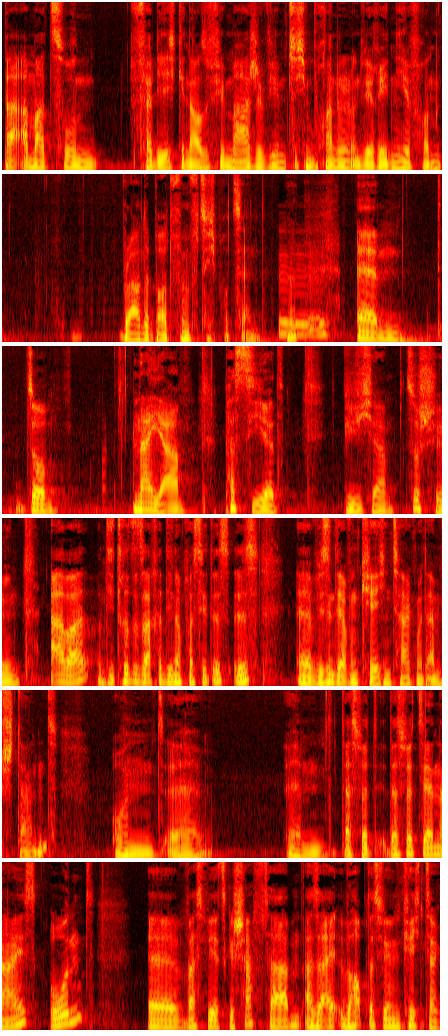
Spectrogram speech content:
bei Amazon verliere ich genauso viel Marge wie im Zwischenbuchhandel und wir reden hier von roundabout 50 Prozent. Ne? Ähm, so, naja, passiert. Bücher, so schön. Aber, und die dritte Sache, die noch passiert ist, ist, äh, wir sind ja auf dem Kirchentag mit einem Stand und äh, ähm, das wird, das wird sehr nice. Und äh, was wir jetzt geschafft haben, also äh, überhaupt, dass wir im Kirchentag,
